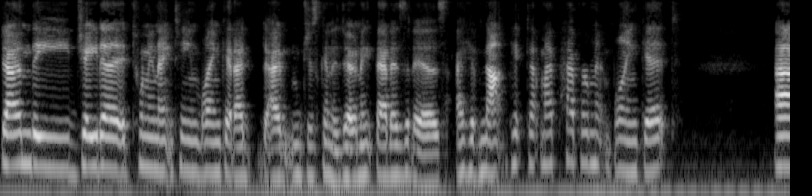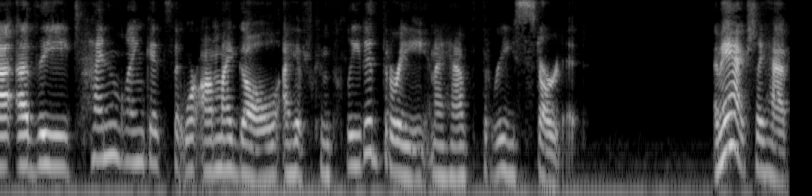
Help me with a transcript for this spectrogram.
done the Jada 2019 blanket. I, I'm just going to donate that as it is. I have not picked up my peppermint blanket. Uh, of the 10 blankets that were on my goal, I have completed three and I have three started. I may actually have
